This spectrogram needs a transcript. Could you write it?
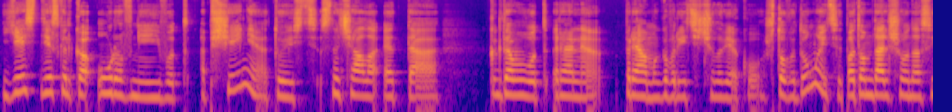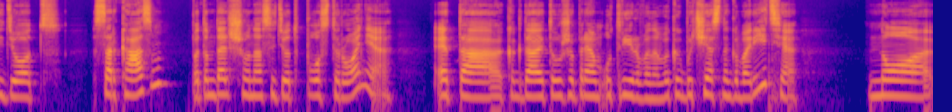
Есть несколько уровней вот общения, то есть сначала это когда вы вот реально прямо говорите человеку, что вы думаете, потом дальше у нас идет сарказм, потом дальше у нас идет пост-ирония, это когда это уже прям утрировано, вы как бы честно говорите, но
